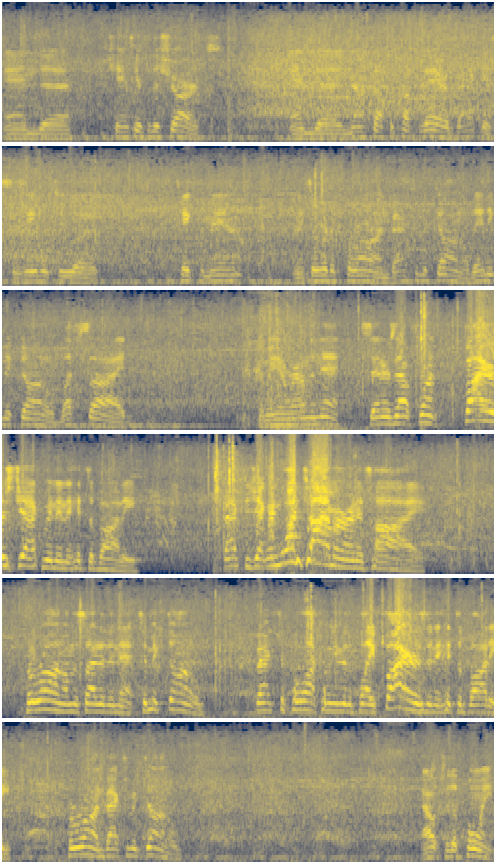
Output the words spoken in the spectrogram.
And uh, chance here for the Sharks. And uh, knocked off the puck there. Backes is able to uh, take command. And it's over to Perron. Back to McDonald. Andy McDonald, left side. Coming in around the net. Centers out front. Fires Jackman and it hits a body. Back to Jackman. One-timer, and it's high. Perron on the side of the net. To McDonald. Back to Palat coming into the play. Fires, and it hits a body. Perron back to McDonald. Out to the point.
